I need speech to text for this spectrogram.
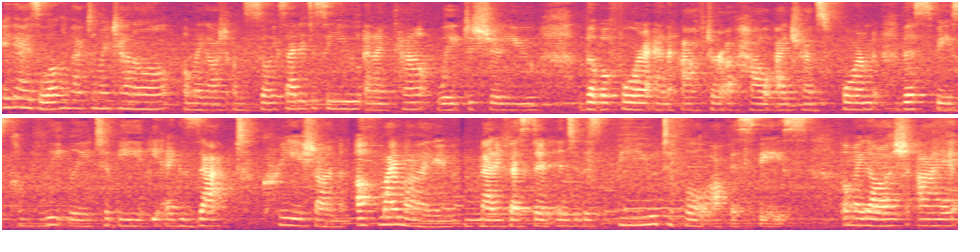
Hey guys, welcome back to my channel. Oh my gosh, I'm so excited to see you and I can't wait to show you the before and after of how I transformed this space completely to be the exact creation of my mind manifested into this beautiful office space oh my gosh i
